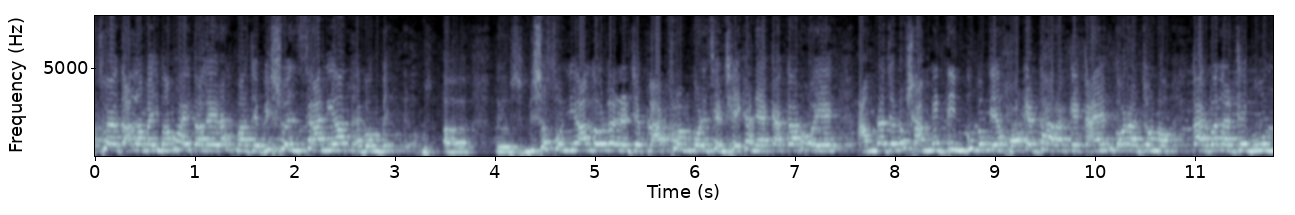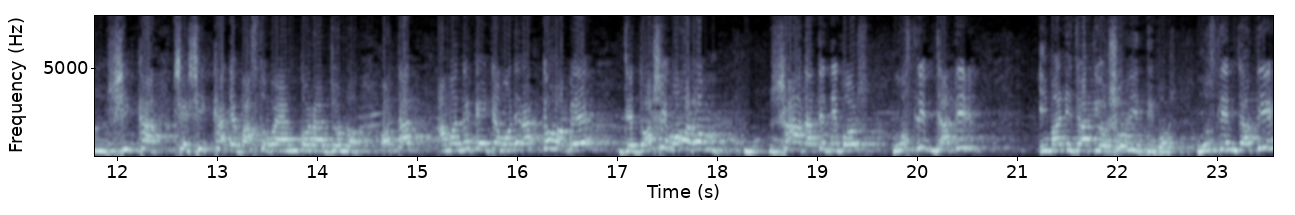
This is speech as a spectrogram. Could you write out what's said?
সৈয়দ- আল্লামা ইমাম হাইদ আলাই রহমা যে বিশ্ব ইনসানিয়াত এবং বি- আহ, বিশ্ব সন্নি আন্দোলনের যে প্ল্যাটফর্ম করেছেন সেখানে একাকার হয়ে আমরা যেন সামনের দিনগুলোকে হকের ধারাকে কায়েম করার জন্য কারবালার যে মূল শিক্ষা সে শিক্ষাকে বাস্তবায়ন করার জন্য অর্থাৎ আমাদেরকে এটা মনে রাখতে হবে যে দশে মহরম শাহাদাতে দিবস মুসলিম জাতির ইমানি জাতীয় শহীদ দিবস মুসলিম জাতির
